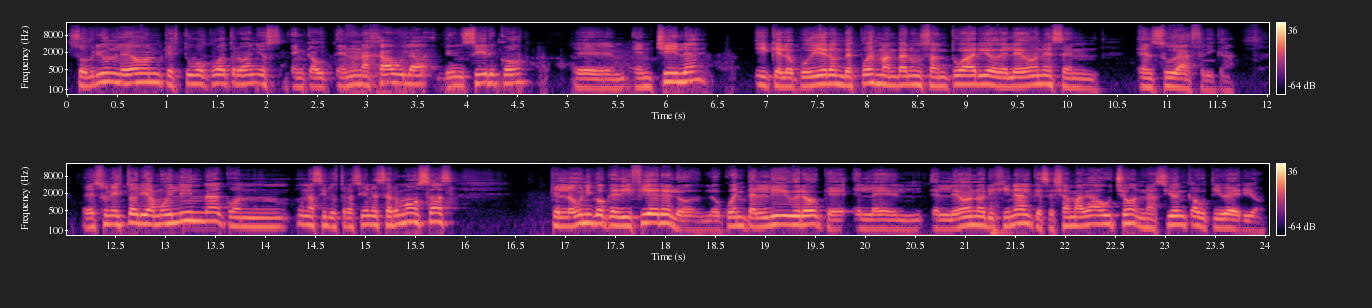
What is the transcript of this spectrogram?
sobre un león que estuvo cuatro años en, una jaula de un circo eh, en Chile y que lo pudieron después mandar a un santuario de leones en, en Sudáfrica. Es una historia muy linda, con unas ilustraciones hermosas, que lo único que difiere, lo, cuenta el libro, que el, león original, que se llama Gaucho, nació en cautiverio.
